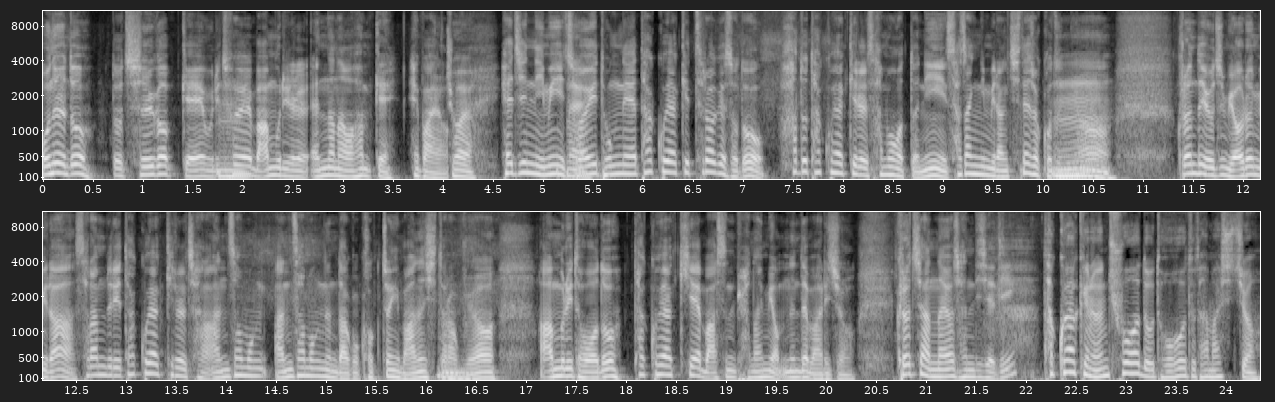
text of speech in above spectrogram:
오늘도 또 즐겁게 우리 음. 토요일 마무리를 엔나나와 함께 해봐요. 좋아요. 혜진님이 네. 저희 동네 타코야키 트럭에서도 하도 타코야키를 사 먹었더니 사장님이랑 친해졌거든요. 음. 그런데 요즘 여름이라 사람들이 타코야키를 잘 안 사먹 안사 먹는다고 걱정이 많으시더라고요. 음. 아무리 더워도 타코야키의 맛은 변함이 없는데 말이죠. 그렇지 않나요, 잔디 제디? 타코야키는 추워도 더워도 다 맛있죠.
